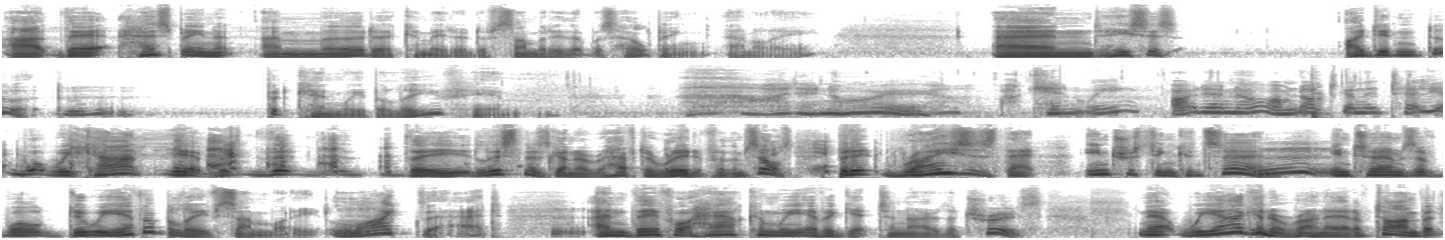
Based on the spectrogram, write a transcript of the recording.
uh, there has been a murder committed of somebody that was helping Amelie. And he says, I didn't do it. Mm-hmm. But can we believe him? Oh, I don't know. Can we? I don't know. I'm not going to tell you. Well, we can't. Yeah, but the, the, the listener's going to have to read it for themselves. yeah. But it raises that interesting concern mm. in terms of, well, do we ever believe somebody mm. like that? Mm. And therefore, how can we ever get to know the truth? Now we are going to run out of time, but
